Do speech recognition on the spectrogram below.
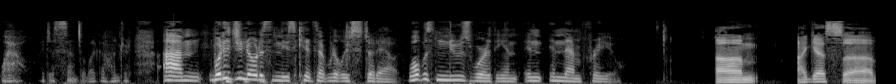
Wow, I just sounded like a hundred. Um, what did you notice in these kids that really stood out? What was newsworthy in, in, in them for you? Um, I guess, uh,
